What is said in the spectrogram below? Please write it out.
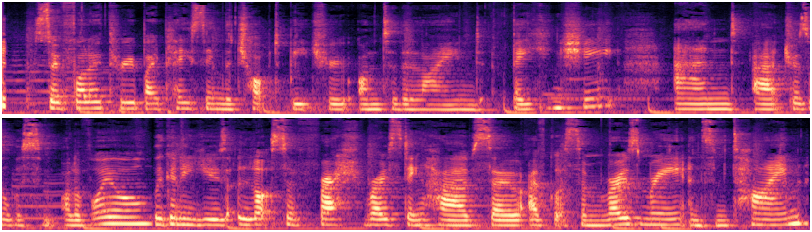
so follow through by placing the chopped beetroot onto the lined baking sheet and uh, drizzle with some olive oil. We're gonna use lots of fresh roasting herbs. So I've got some rosemary and some thyme.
